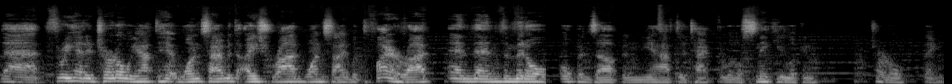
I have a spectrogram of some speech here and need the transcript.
that three-headed turtle we have to hit one side with the ice rod one side with the fire rod and then the middle opens up and you have to attack the little sneaky looking turtle thing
